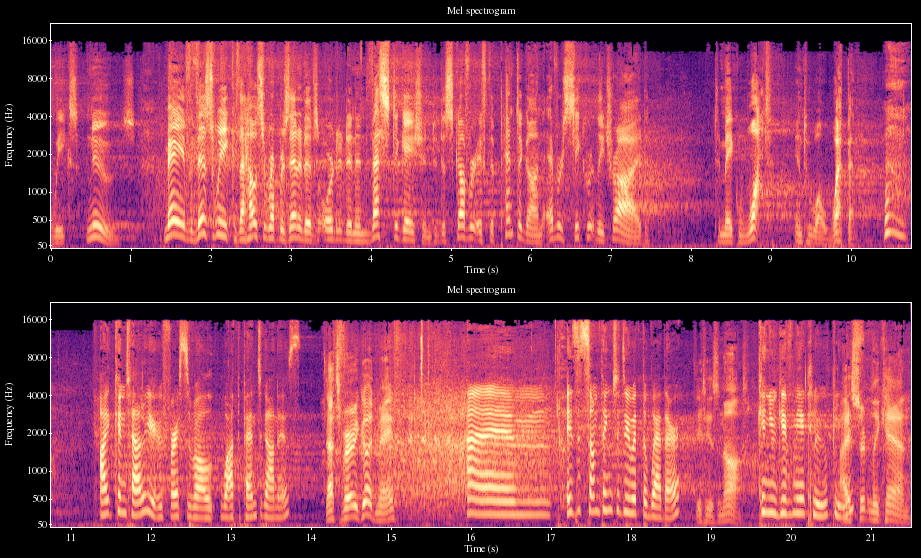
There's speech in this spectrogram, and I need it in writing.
week's news. Maeve, this week the House of Representatives ordered an investigation to discover if the Pentagon ever secretly tried to make what into a weapon. I can tell you, first of all, what the Pentagon is. That's very good, Maeve. Um, is it something to do with the weather? It is not. Can you give me a clue, please? I certainly can.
